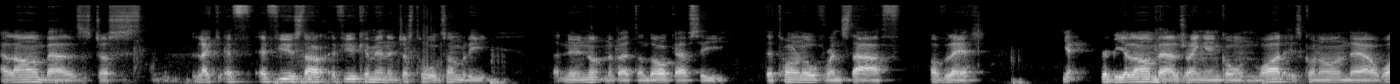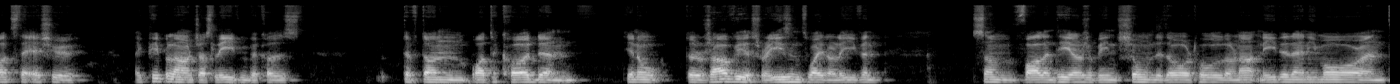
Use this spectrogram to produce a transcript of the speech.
alarm bells just like if if you start if you come in and just told somebody that knew nothing about Dundalk FC the turnover in staff of late, yeah, there'd be alarm bells ringing, going, "What is going on there? What's the issue?" Like people aren't just leaving because they've done what they could, and you know there's obvious reasons why they're leaving. Some volunteers are being shown the door, told they're not needed anymore, and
